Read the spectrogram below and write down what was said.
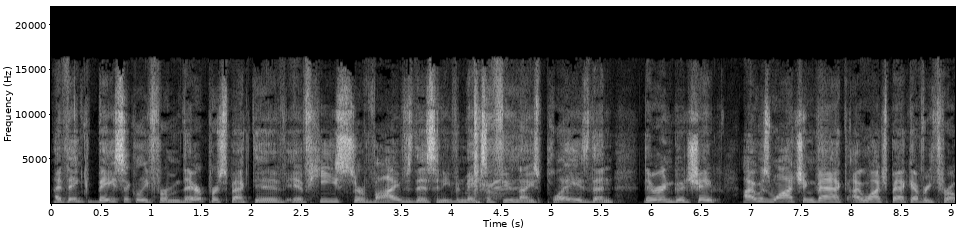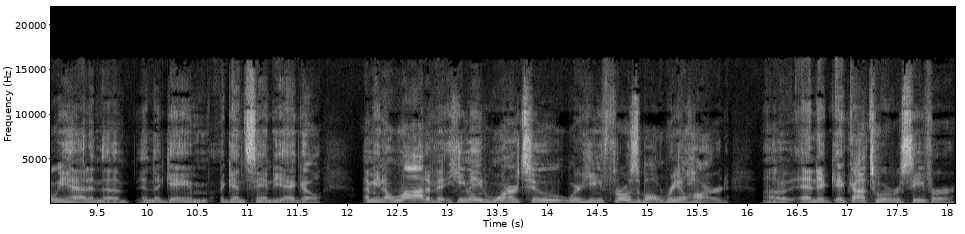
I think basically from their perspective, if he survives this and even makes a few nice plays, then they're in good shape. I was watching back, I watched back every throw he had in the in the game against San Diego. I mean, a lot of it, he made one or two where he throws the ball real hard uh, and it, it got to a receiver.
